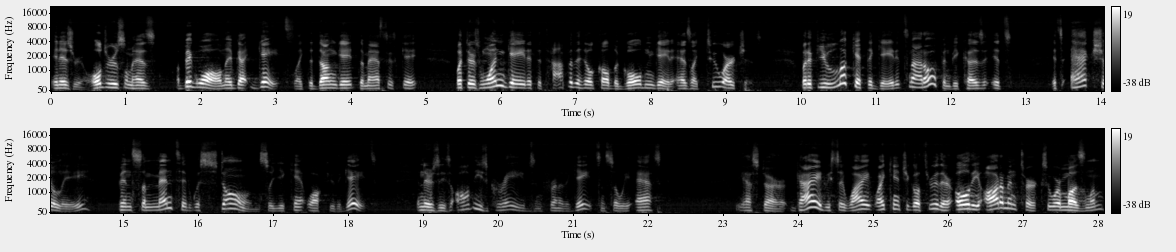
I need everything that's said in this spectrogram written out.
in Israel. Old Jerusalem has a big wall, and they've got gates, like the Dung Gate, Damascus Gate. But there's one gate at the top of the hill called the Golden Gate. It has like two arches. But if you look at the gate, it's not open because it's, it's actually been cemented with stones, so you can't walk through the gates. And there's these, all these graves in front of the gates. And so we asked, we asked our guide, we said, why, why can't you go through there? Oh, the Ottoman Turks, who were Muslim,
